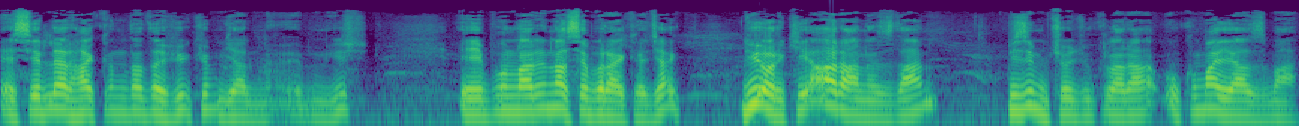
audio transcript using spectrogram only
Esirler hakkında da hüküm gelmiş. E, bunları nasıl bırakacak? Diyor ki aranızdan bizim çocuklara okuma yazma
